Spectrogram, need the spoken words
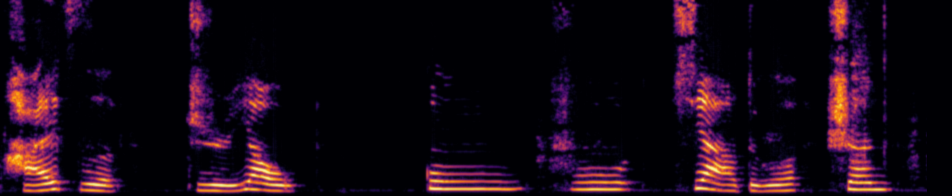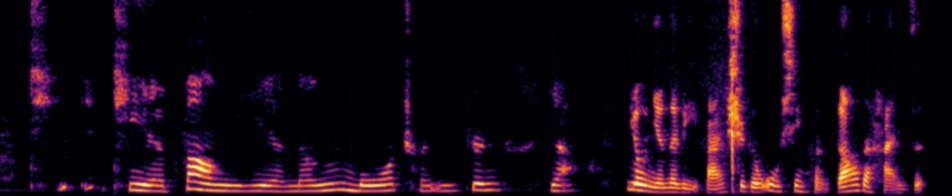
孩子只要功夫下得山。铁铁棒也能磨成针呀！幼年的李白是个悟性很高的孩子，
